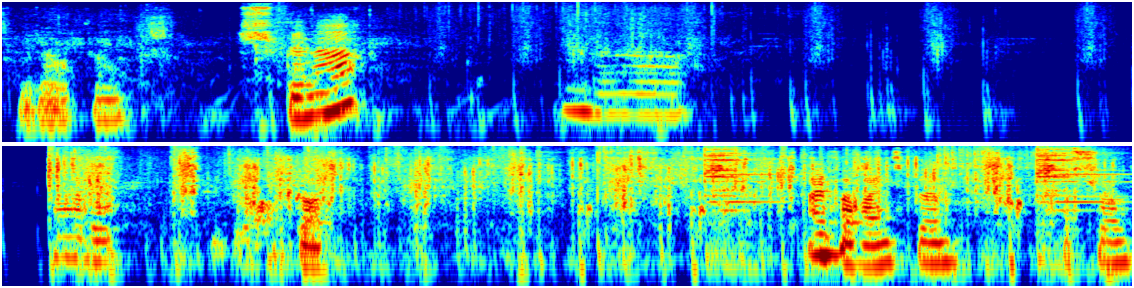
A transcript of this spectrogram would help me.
Ich wieder auf den Spinner. Äh. Hallo. Oh Gott. Einfach reinspammen. Das schon.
